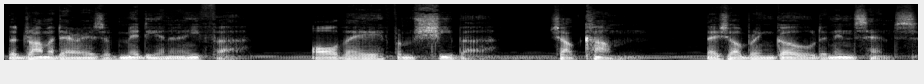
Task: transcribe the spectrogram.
The dromedaries of Midian and Ephah, all they from Sheba, shall come. They shall bring gold and incense,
